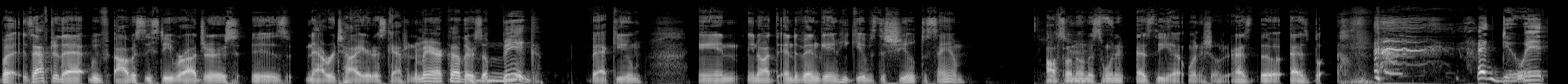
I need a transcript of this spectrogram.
but it's after that we've obviously Steve Rogers is now retired as Captain America. There's Mm-hmm. a big vacuum, and you know at the end of Endgame he gives the shield to Sam, also known as Winter as the uh, Winter Soldier as the as Bla- Do it.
